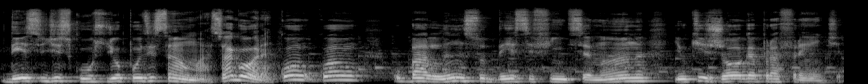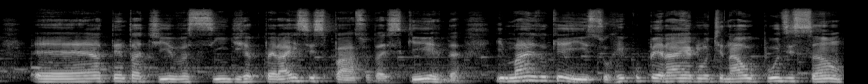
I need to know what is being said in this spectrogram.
desse discurso de oposição, Márcio. Agora, qual, qual o balanço desse fim de semana e o que joga para frente? É a tentativa, sim, de recuperar esse espaço da esquerda e, mais do que isso, recuperar e aglutinar a oposição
